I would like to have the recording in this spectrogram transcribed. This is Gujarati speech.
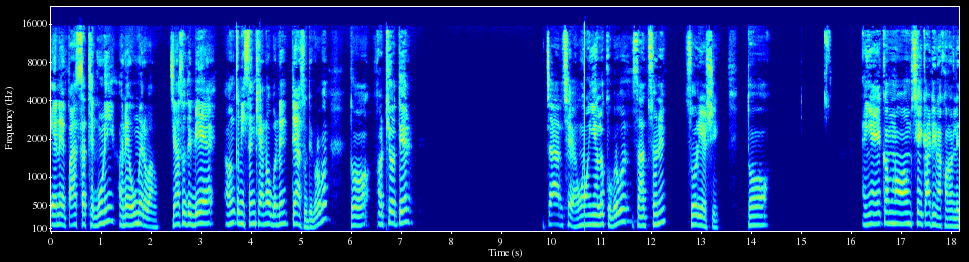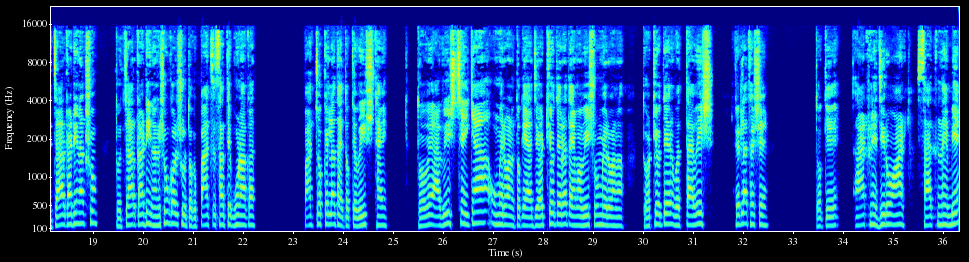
એને પાંચ સાથે ગુણી અને ઉમેરવાનું. જ્યાં સુધી બે અંકની સંખ્યા ન બને, ત્યાં સુધી, બરોબર? તો અઠ્યોતેર ચાર છે. હું અહીંયા લખું, બરોબર? સાતસો ને ચોર્યાસી તો અહીંયા એકમનો અંક છે કાઢી નાખવાનો, એટલે ચાર કાઢી નાખશું. તો ચાર કાઢીને અને શું કરશું? તો કે પાંચ સાથે ગુણાકાર, પાંચ ચોક કેટલા થાય? તો કે વીસ થાય. તો હવે આ વીસ છે એ ક્યાં ઉમેરવાના? તો કે આ જે અઠ્યોતેર હતા એમાં વીસ ઉમેરવાના. તો અઠ્યોતેર વત્તા વીસ કેટલા થશે? તો કે આઠ ને જીરો આઠ સાત ને બે,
